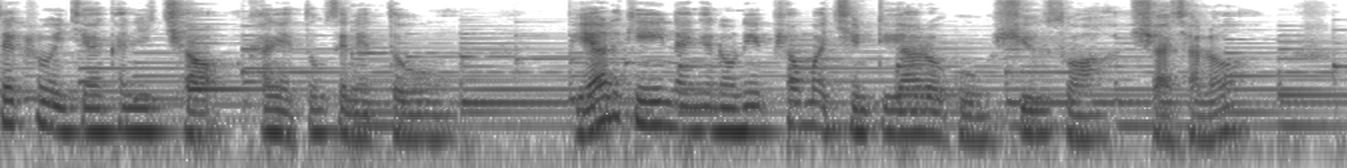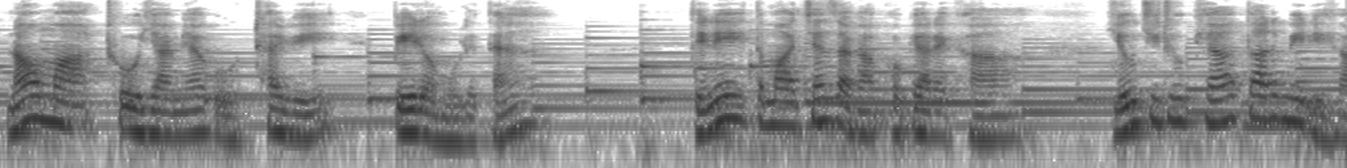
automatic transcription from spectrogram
သက်ခရစ်ဝင်ကျမ်းခန်းကြီး6အခန်းငယ်33ဘုရားသခင်နိုင်ငံတော်နှင့်ဖြောင့်မတ်ခြင်းတရားတော်ကိုရှုစွာရှာချလော့။နောက်မှထိုအရာများကိုထပ်၍ပေးတော်မူလက်တံ။ဒီနေ့တမန်ကျမ်းစာကဖော်ပြတဲ့အခါယုံကြည်သူဖျားသားသမီးတွေက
